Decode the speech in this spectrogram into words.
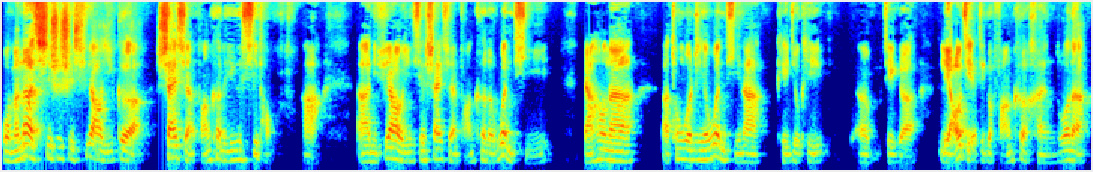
我们呢其实是需要一个筛选房客的一个系统啊啊，你需要有一些筛选房客的问题，然后呢，啊通过这些问题呢，可以就可以呃这个。了解这个房客很多的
